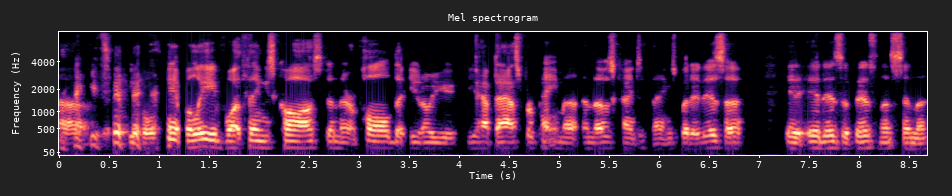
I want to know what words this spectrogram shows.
uh, right. people can't believe what things cost, and they're appalled that you know you you have to ask for payment and those kinds of things. But it is a it, it is a business in the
